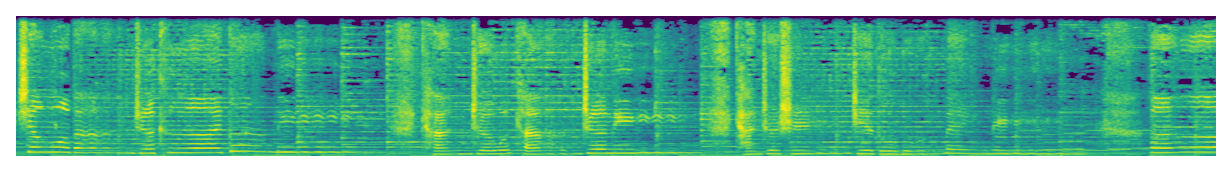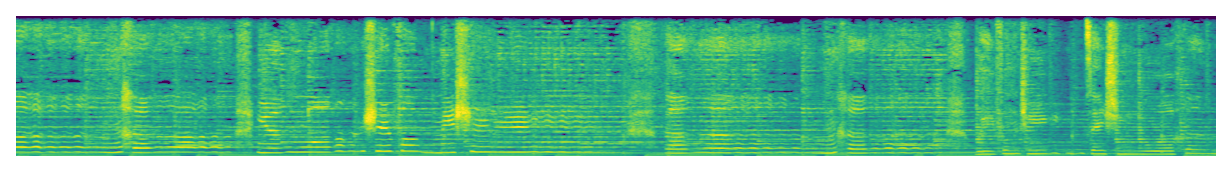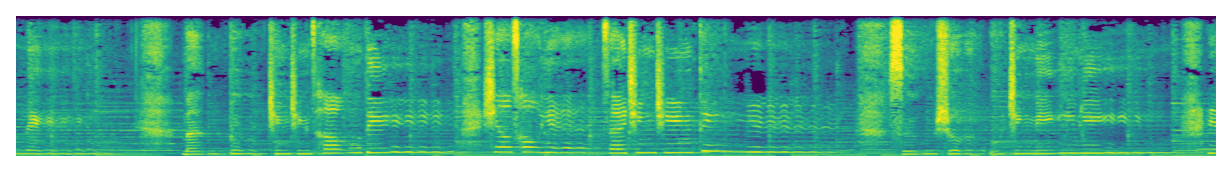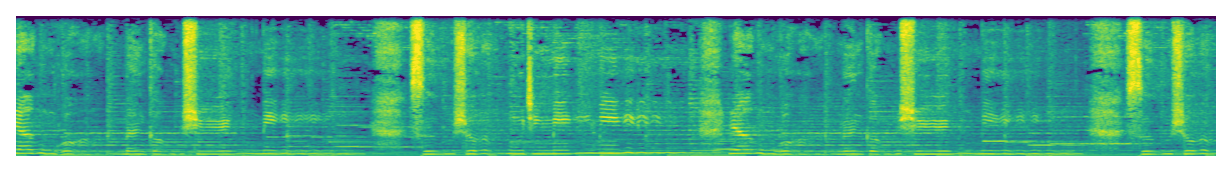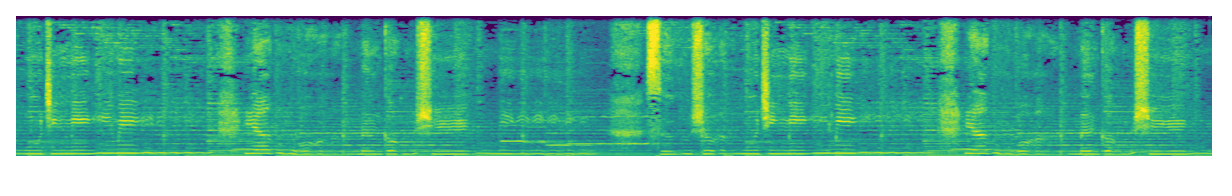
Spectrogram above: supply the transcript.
像我伴着可爱的你。看着我，看着你，看这世界多么美丽。啊哈，愿我是风，你是雨。啊哈，微风尽在心窝里。漫步青青草地，小草也在轻轻低语，诉说无尽秘密，让我们共寻觅。诉说无尽秘密，让我们共寻觅。诉说无尽秘密。让我们共寻觅，诉说无尽秘密。让我们共寻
